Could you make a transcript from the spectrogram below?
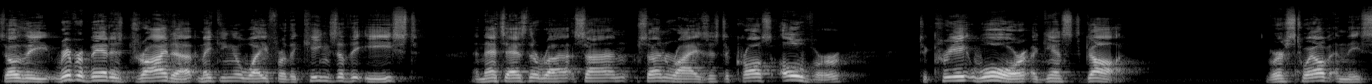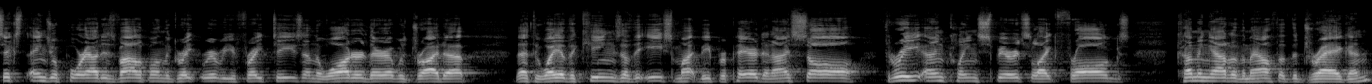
So the riverbed is dried up, making a way for the kings of the east, and that's as the sun, sun rises to cross over to create war against God. Verse 12, and the sixth angel poured out his vial upon the great river Euphrates, and the water thereof was dried up, that the way of the kings of the east might be prepared. And I saw three unclean spirits like frogs coming out of the mouth of the dragon,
